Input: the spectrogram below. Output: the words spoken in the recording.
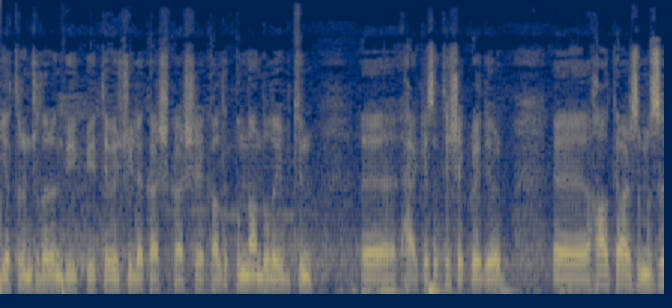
yatırımcıların büyük bir teveccühüyle karşı karşıya kaldık. Bundan dolayı bütün eee, herkese teşekkür ediyorum. Eee halka arzımızı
